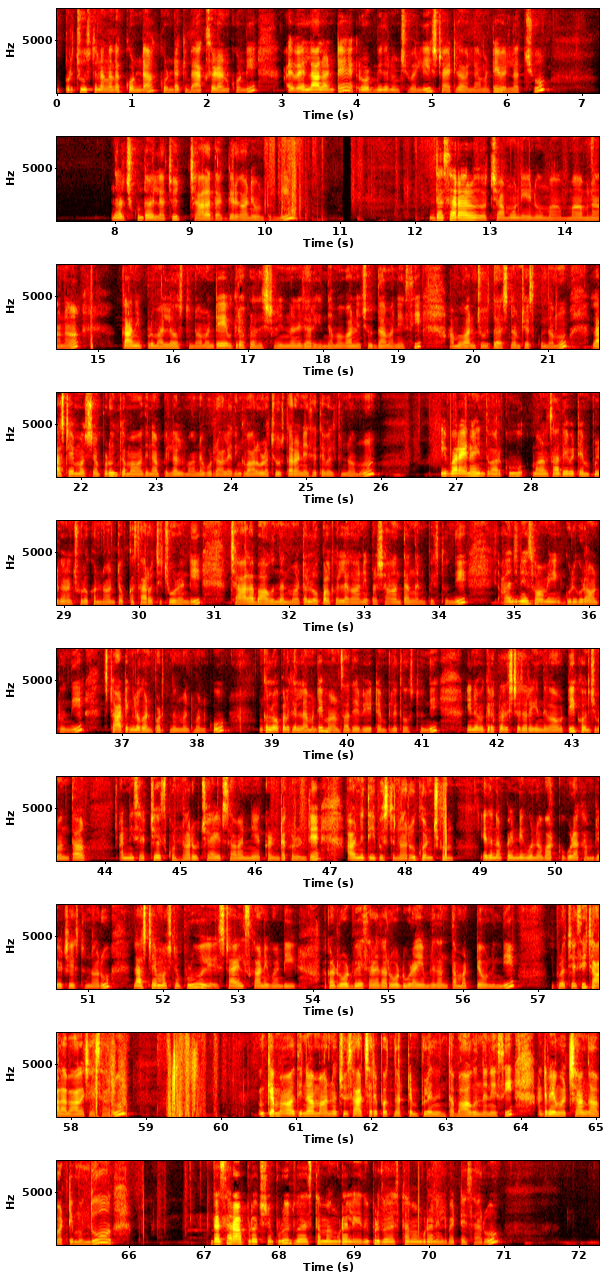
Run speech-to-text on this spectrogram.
ఇప్పుడు చూస్తున్నాం కదా కొండ. కొండకి బ్యాక్ సైడ్ అనుకోండి. వెళ్ళాలంటే రోడ్ మీద నుంచి వెళ్ళి స్ట్రైట్గా వెళ్ళామంటే వెళ్ళొచ్చు. నడుచుకుంటూ వెళ్ళచ్చు. చాలా దగ్గరగానే ఉంటుంది. దసరా రోజు వచ్చాము. నేను మా అమ్మ మా నాన్న. కానీ ఇప్పుడు మళ్ళీ వస్తున్నాం. అంటే విగ్రహ ప్రతిష్ట నిన్ననే జరిగింది. అమ్మవారిని చూద్దామనేసి అమ్మవారిని చూసి దర్శనం చేసుకుందాము. లాస్ట్ టైం వచ్చినప్పుడు ఇంకా మా వదిన పిల్లలు మా అన్న కూడా రాలేదు. ఇంకా వాళ్ళు కూడా చూస్తారనేసి అయితే వెళ్తున్నాము. ఎవరైనా ఇంతవరకు మానసాదేవి టెంపుల్ కానీ చూడకుండా అంటే ఒక్కసారి వచ్చి చూడండి. చాలా బాగుందనమాట లోపలికి వెళ్ళగానే ప్రశాంతంగా అనిపిస్తుంది. ఆంజనేయ స్వామి గుడి కూడా ఉంటుంది. స్టార్టింగ్లో కనపడుతుంది అనమాట మనకు. ఇంకా లోపలికి వెళ్ళామంటే మానసాదేవి టెంపుల్ అయితే వస్తుంది. నేను విగ్రహ ప్రతిష్ట జరిగింది కాబట్టి కొంచెం అంతా అన్నీ సెట్ చేసుకుంటున్నారు. చైర్స్ అవన్నీ ఎక్కడంటే అక్కడ ఉంటే అవన్నీ తీపిస్తున్నారు. కొంచెం ఏదైనా పెండింగ్ ఉన్న వర్క్ కూడా కంప్లీట్ చేస్తున్నారు. లాస్ట్ టైం వచ్చినప్పుడు స్టైల్స్ కానివ్వండి అక్కడ రోడ్ వేసారు ఆ రోడ్ కూడా ఏం లేదు అంతా మట్టే ఉండింది. ఇప్పుడు వచ్చేసి చాలా బాగా చేశారు. ఇంకా మా వదిన మా అన్న చూసి ఆశ్చర్యపోతున్నారు టెంపుల్ ఇంత బాగుందనేసి. అంటే మేము వచ్చాం కాబట్టి ముందు దసరా అప్పుడు వచ్చినప్పుడు ధ్వజస్తంభం కూడా లేదు ఇప్పుడు ధ్వజస్తంభం కూడా నిలబెట్టేశారు.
